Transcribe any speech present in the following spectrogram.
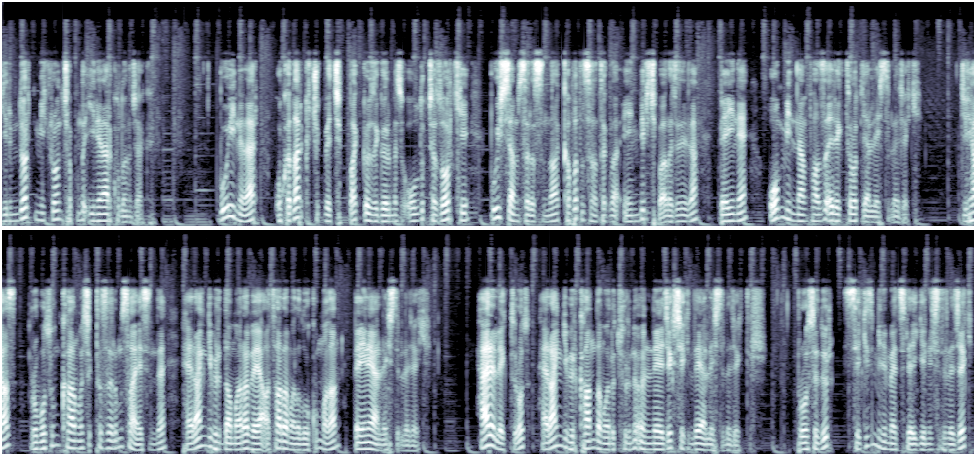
24 mikron çapında iğneler kullanacak. Bu iğneler o kadar küçük ve çıplak gözle görülmesi oldukça zor ki bu işlem sırasında kafatasına takılan M1 çipi aracılığıyla beyne 10.000'den fazla elektrot yerleştirilecek. Cihaz, robotun karmaşık tasarımı sayesinde herhangi bir damara veya atar damara dokunmadan beyne yerleştirilecek. Her elektrot herhangi bir kan damarı türünü önleyecek şekilde yerleştirilecektir. Prosedür 8 mm'ye genişletilecek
